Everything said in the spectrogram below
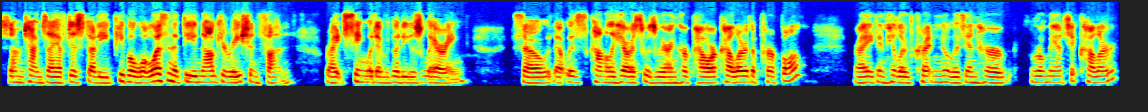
Sometimes I have to study people. What wasn't it the inauguration fun, right? Seeing what everybody was wearing. So that was Kamala Harris was wearing her power color, the purple, right? And Hillary Clinton was in her romantic color.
